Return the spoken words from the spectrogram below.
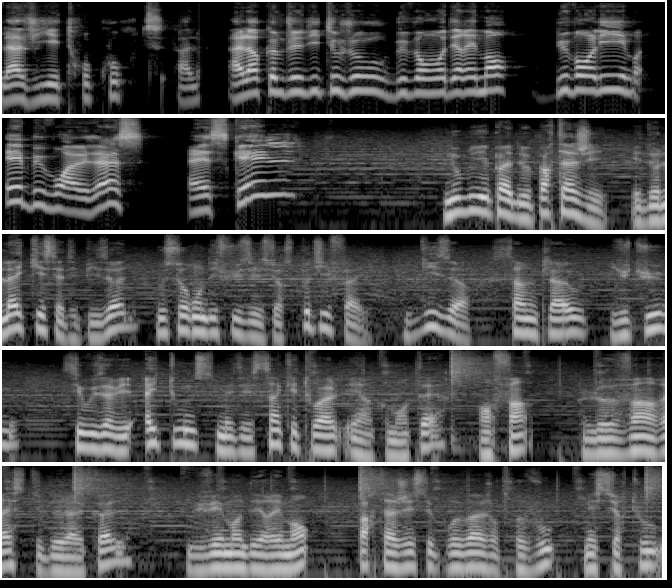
La vie est trop courte. Alors, comme je dis toujours, buvons modérément buvons libre et buvons Alsace. Est-ce qu'il... N'oubliez pas de partager et de liker cet épisode. Nous serons diffusés sur Spotify, Deezer, SoundCloud, YouTube. Si vous avez iTunes, mettez 5 étoiles et un commentaire. Enfin, le vin reste de l'alcool. Buvez modérément, partagez ce breuvage entre vous, mais surtout,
